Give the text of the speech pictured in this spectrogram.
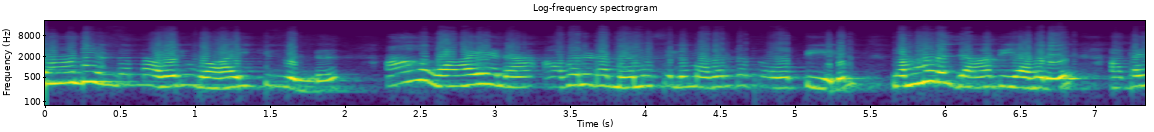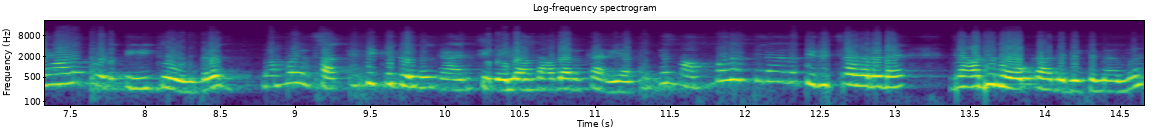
ജാതി എന്തെന്ന് അവർ വായിക്കുന്നുണ്ട്. ആ വായന അവരുടെ മനസ്സിലും അവരുടെ പ്രവൃത്തിയിലും നമ്മുടെ ജാതി അവർ അടയാളപ്പെടുത്തിയിട്ടുമുണ്ട് നമ്മൾ സർട്ടിഫിക്കറ്റ് ഒന്നും കാണിച്ചില്ലല്ലോ അത് അവർക്കറിയാം. പിന്നെ നമ്മളെന്തിനാണ് തിരിച്ചവരുടെ ജാതി നോക്കാതിരിക്കുന്നതെന്ന്?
